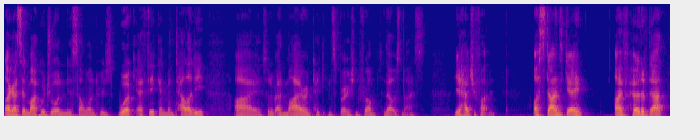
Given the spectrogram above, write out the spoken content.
Like I said, Michael Jordan is someone whose work ethic and mentality I sort of admire and take inspiration from. So that was nice. Yeah, how'd you find it? Oh, Steins Gate. I've heard of that.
